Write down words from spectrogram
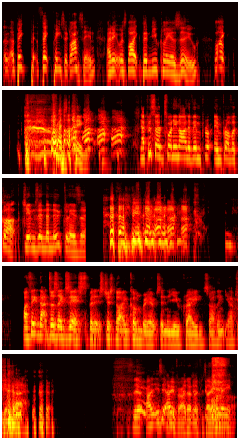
a, a big p- thick piece of glass in, and it was like the nuclear zoo, like that'd interesting. Episode 29 of Impro- Improv O'Clock. Jim's in the nuclear zone. I think that does exist, but it's just not in Cumbria; it's in the Ukraine. So I think you have to get there. The- uh, is it over? I don't know if it's over. Fully- Or not.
